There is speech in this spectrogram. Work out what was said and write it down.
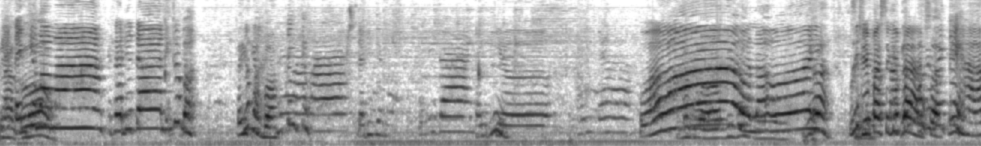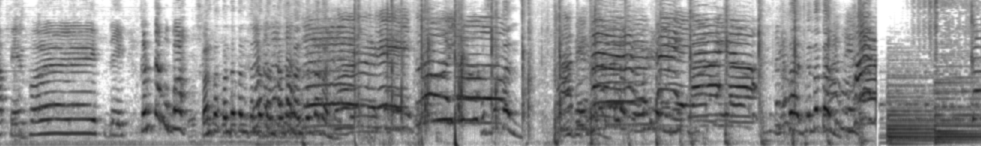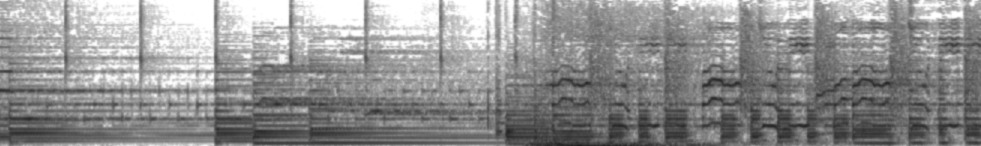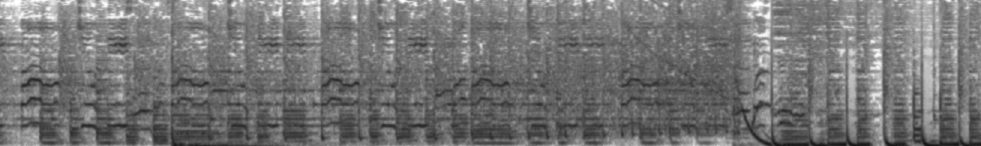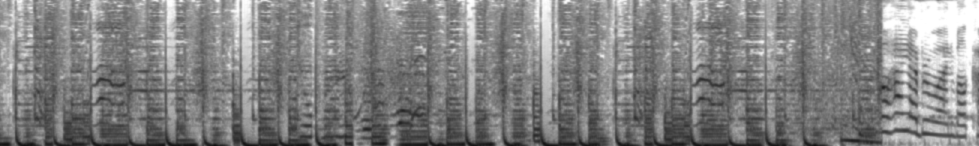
na, Thank you, Mama. Daddy Dan. Ikaw ba? Thank you ba? Thank you. Daddy Dan. Thank you. Wow! Wala, oy. Sige pa, sige pa. Happy birthday, happy birthday. Kanta mo ba? Kanta, kanta, kanta, kanta, kanta, kanta, kanta, kanta. Birthday to you. Happy birthday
